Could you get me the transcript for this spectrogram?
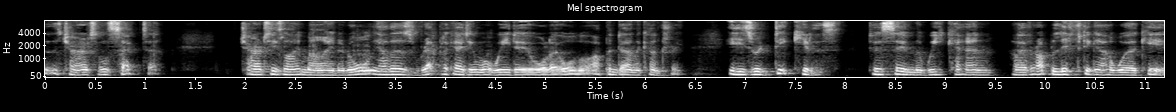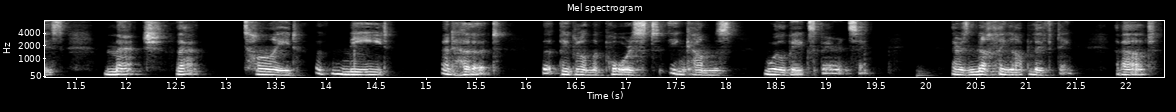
that the charitable sector charities like mine and all the others replicating what we do all, all up and down the country. It is ridiculous to assume that we can, however uplifting our work is, match that tide of need and hurt that people on the poorest incomes will be experiencing. There is nothing uplifting about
